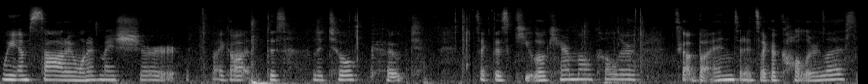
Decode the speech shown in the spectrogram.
Wait, I'm sad, I wanted my shirt. I got this little coat. It's like this cute little caramel color. It's got buttons and it's like a colorless.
